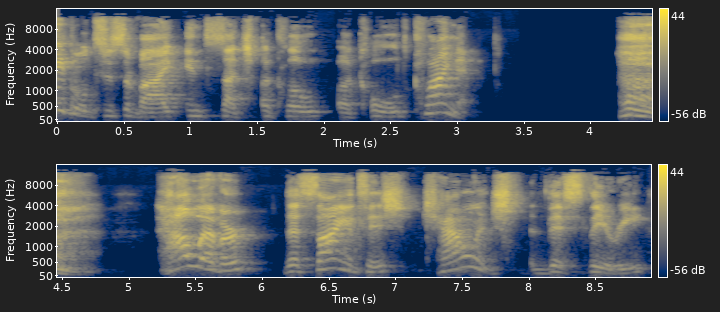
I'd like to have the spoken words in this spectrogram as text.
able to survive in such a, clo- a cold climate. However, the scientists challenged this theory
